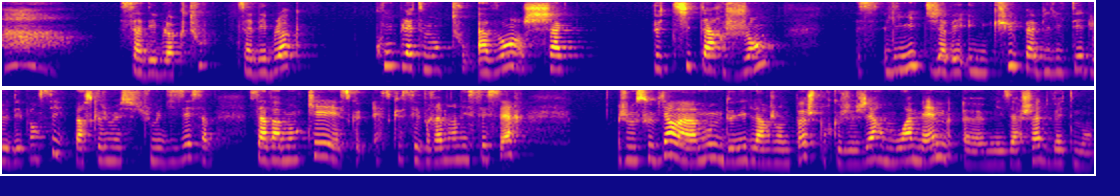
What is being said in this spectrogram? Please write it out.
ça débloque tout. Ça débloque complètement tout. Avant, chaque petit argent limite j'avais une culpabilité de le dépenser parce que je me, je me disais ça, ça va manquer, est-ce que c'est -ce c'est vraiment nécessaire? Je me souviens, ma maman me donnait de l'argent de poche pour que je gère moi-même euh, mes achats de vêtements.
